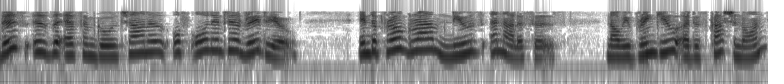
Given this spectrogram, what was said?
This is the FM Gold channel of All India Radio. In the program News Analysis, now we bring you a discussion on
